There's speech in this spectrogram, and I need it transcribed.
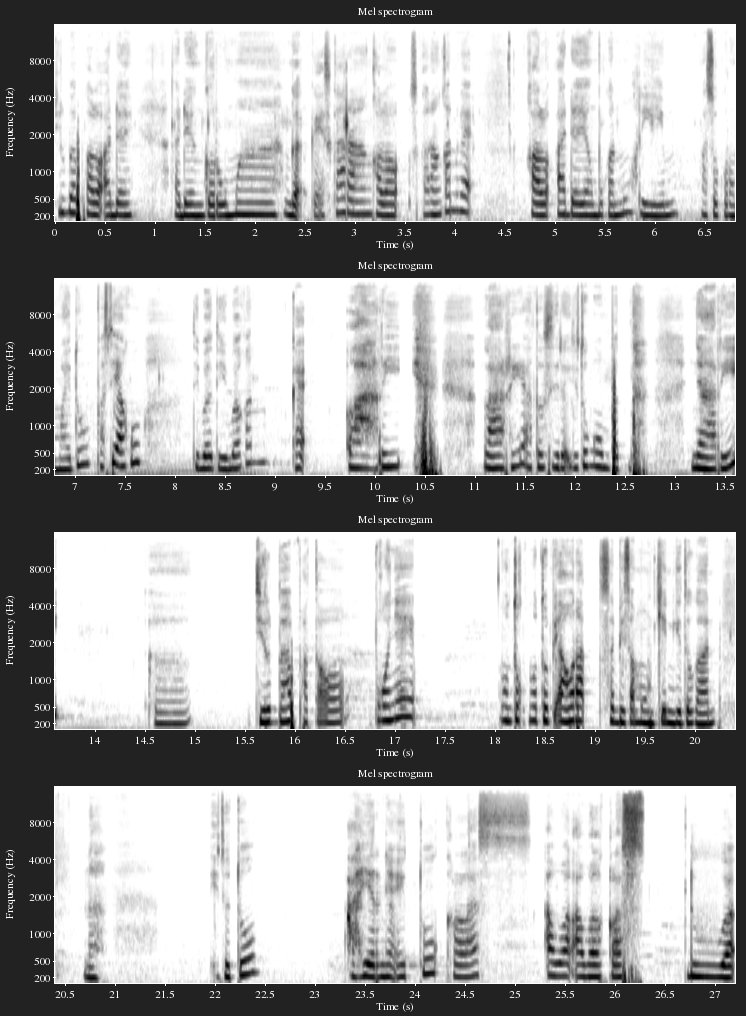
jilbab kalau ada ada yang ke rumah. Nggak kayak sekarang. Kalau sekarang kan kayak kalau ada yang bukan muhrim masuk ke rumah itu pasti aku tiba-tiba kan kayak lari lari atau tidak itu ngumpet nyari uh, jilbab atau pokoknya untuk menutupi aurat sebisa mungkin gitu kan. Nah itu tuh akhirnya itu kelas awal-awal kelas 2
